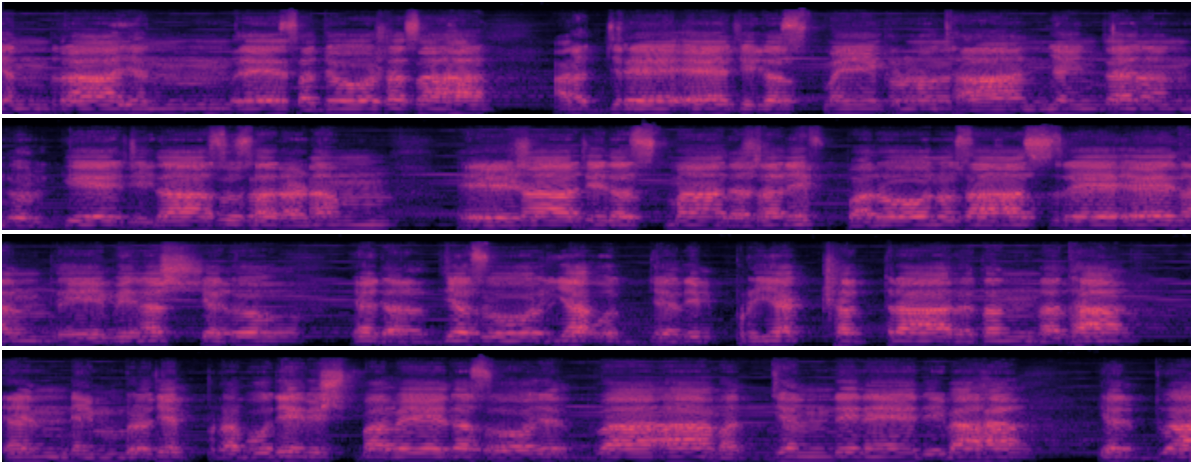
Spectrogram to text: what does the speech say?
यन्द्रायन्ते सजोषसः अज्रे एचिदस्मै कृणुधान्यञ्जनम् दुर्गे चिदासु शरणम् एषाचिदस्मादशनिः परोऽनुसहस्रे एधन्ते विनश्यतु। यदद्य सूर्य उद्यति प्रियक्षत्रा ऋतम् दधा। यन्निमृति प्रबुधि विश्ववेदसो यद्वा आमध्यम् दिने दिवः। यद्वा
